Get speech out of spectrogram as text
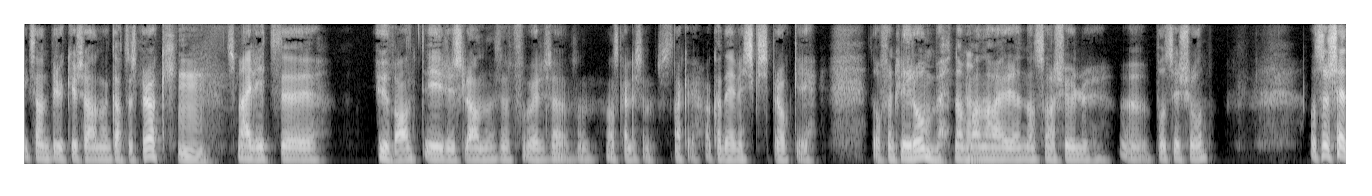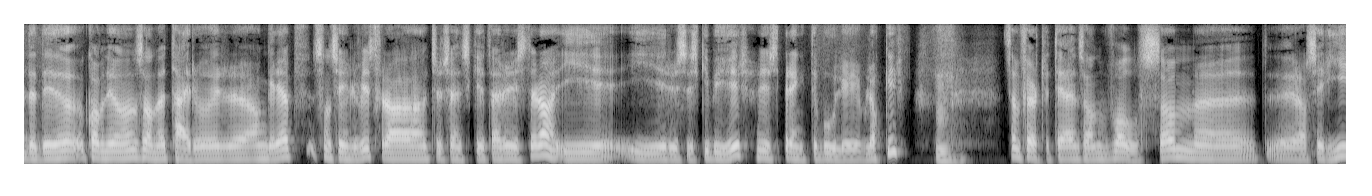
Ikke sant, bruker sånn gattespråk, Mm. som er litt uh, uvant i Russland. så For, så, så, man skal liksom snakke akademisk språk i det offentlige rom når man har en sånn skjul eh, posisjon. Og så det, kom det jo noen sånne terrorangrep, sannsynligvis fra tsjetsjenske terrorister, da, i, i russiske byer. De sprengte boligblokker. Mm. Som førte til en sånn voldsom uh, raseri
